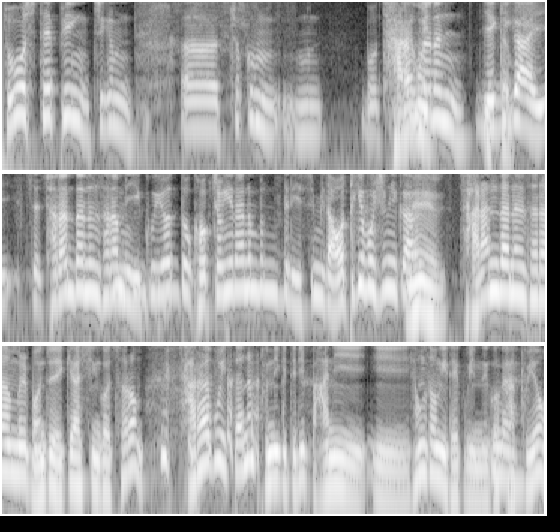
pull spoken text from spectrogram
도어 스태핑 지금 어 조금 음, 뭐 잘한다는 얘기가 잘한다는 사람이 음. 있고요 또 걱정이라는 분들이 있습니다 어떻게 보십니까? 네 잘한다는 사람을 먼저 얘기하신 것처럼 잘하고 있다는 분위기들이 많이 이, 형성이 되고 있는 것 네. 같고요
